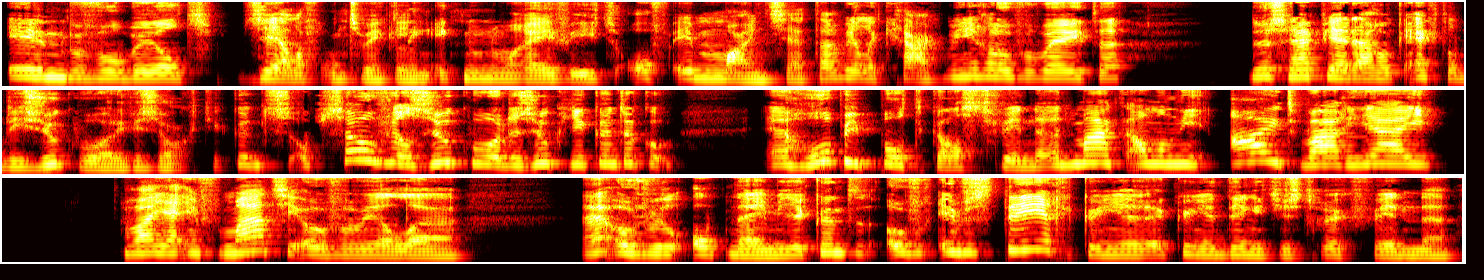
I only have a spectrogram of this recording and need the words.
in bijvoorbeeld zelfontwikkeling. Ik noem maar even iets. Of in mindset. Daar wil ik graag meer over weten. Dus heb jij daar ook echt op die zoekwoorden gezocht? Je kunt op zoveel zoekwoorden zoeken. Je kunt ook een hobbypodcast vinden. Het maakt allemaal niet uit waar jij, waar jij informatie over wil, uh, hè, over wil opnemen. Je kunt het over investeren kun je, kun je dingetjes terugvinden.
